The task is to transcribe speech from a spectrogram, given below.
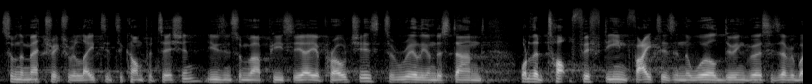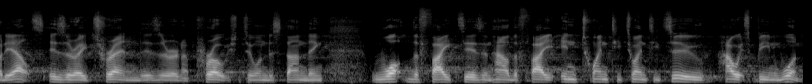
some of the metrics related to competition, using some of our PCA approaches to really understand what are the top 15 fighters in the world doing versus everybody else? Is there a trend? Is there an approach to understanding what the fight is and how the fight in 2022, how it's been won?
